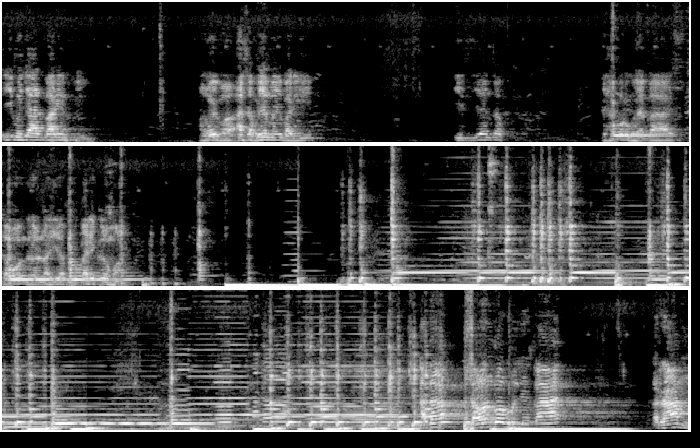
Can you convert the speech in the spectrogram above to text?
ती म्हणजे आज बारी नाही बा असा भजन म्हणजे बारी इथल्यांचा ह्यावर करू काय श्रावण धरण ही आपला कार्यक्रम आहे आता सावंतभाऊ बोलले काय राम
